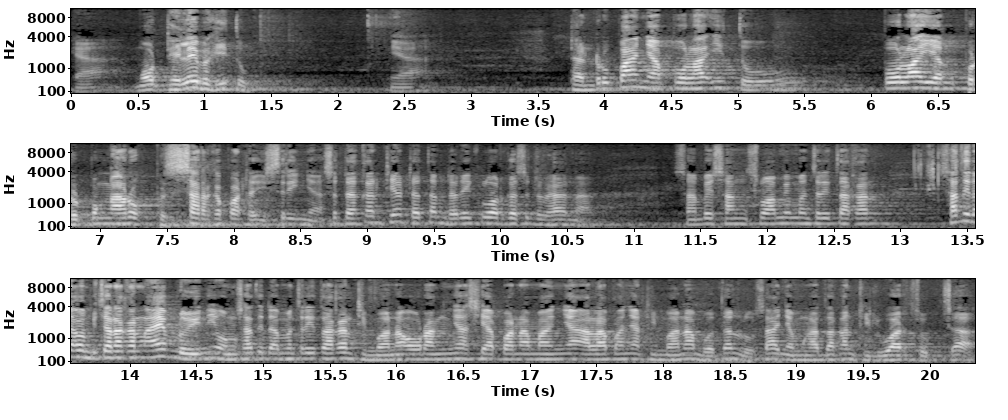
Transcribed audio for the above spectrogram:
Ya, modelnya begitu. Ya. Dan rupanya pola itu Pola yang berpengaruh besar kepada istrinya. Sedangkan dia datang dari keluarga sederhana Sampai sang suami menceritakan saya tidak membicarakan aib loh ini, Om. Saya tidak menceritakan di mana orangnya, siapa namanya, alamatnya di mana, mboten loh. Saya hanya mengatakan di luar Jogja.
